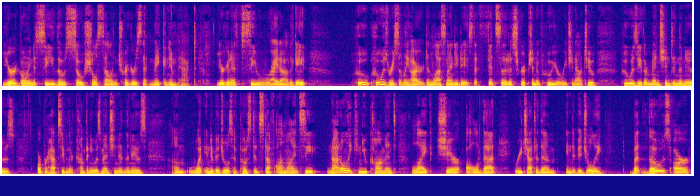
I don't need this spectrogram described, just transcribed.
you're going to see those social selling triggers that make an impact. You're going to see right out of the gate who who was recently hired in the last 90 days that fits the description of who you're reaching out to, who was either mentioned in the news or perhaps even their company was mentioned in the news. Um, what individuals have posted stuff online. See, not only can you comment, like, share all of that, reach out to them individually, but those are,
